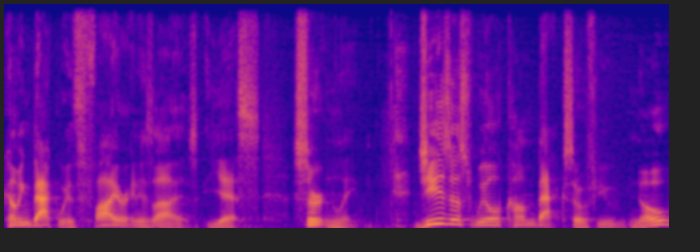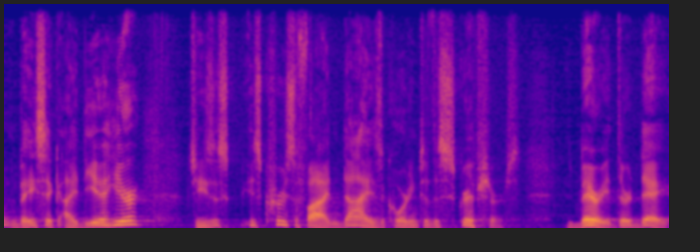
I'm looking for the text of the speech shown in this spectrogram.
coming back with fire in his eyes. Yes, certainly. Jesus will come back. So if you know the basic idea here, Jesus is crucified and dies according to the scriptures. He's buried, third day,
